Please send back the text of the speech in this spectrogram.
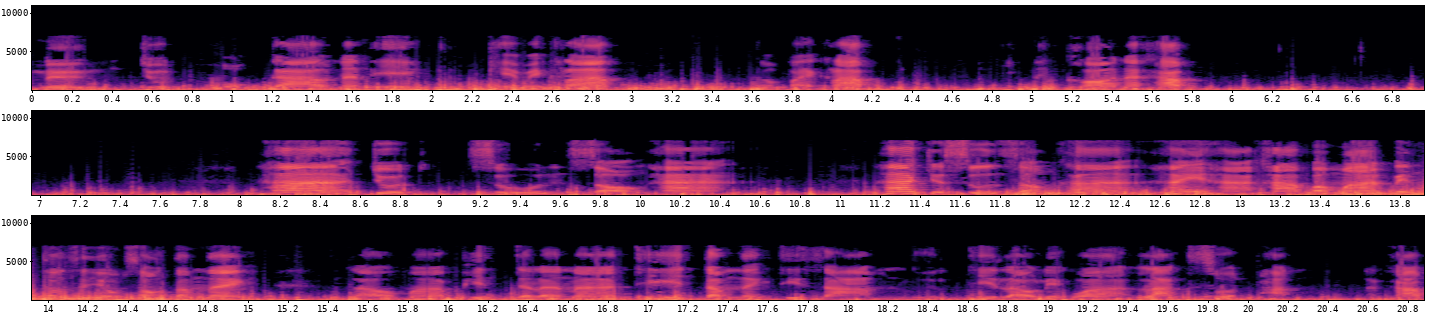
1.69 นั่นเอง โอเคไหมครับ ต่อไปครับ อีกหนึ่งข้อนะครับ 5.025 5.025 ให้หาค่าประมาณเป็นทศนิยม 2 ตำแหน่ง เรามาพิจารณาที่ตำแหน่งที่ 3 หรือที่เราเรียกว่าหลักส่วนพันนะครับ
